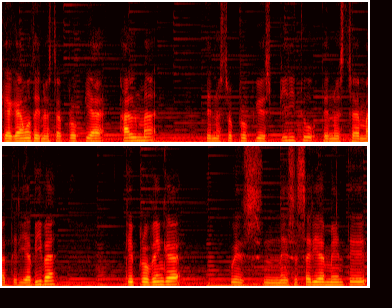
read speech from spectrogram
que hagamos de nuestra propia alma, de nuestro propio espíritu, de nuestra materia viva, que provenga pues necesariamente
